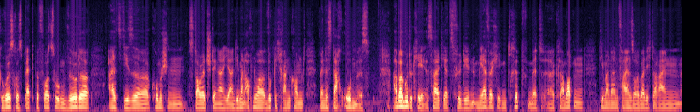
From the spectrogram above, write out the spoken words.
größeres Bett bevorzugen würde als diese komischen Storage-Dinger hier, an die man auch nur wirklich rankommt, wenn das Dach oben ist. Aber gut, okay, ist halt jetzt für den mehrwöchigen Trip mit äh, Klamotten, die man dann fein säuberlich da rein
